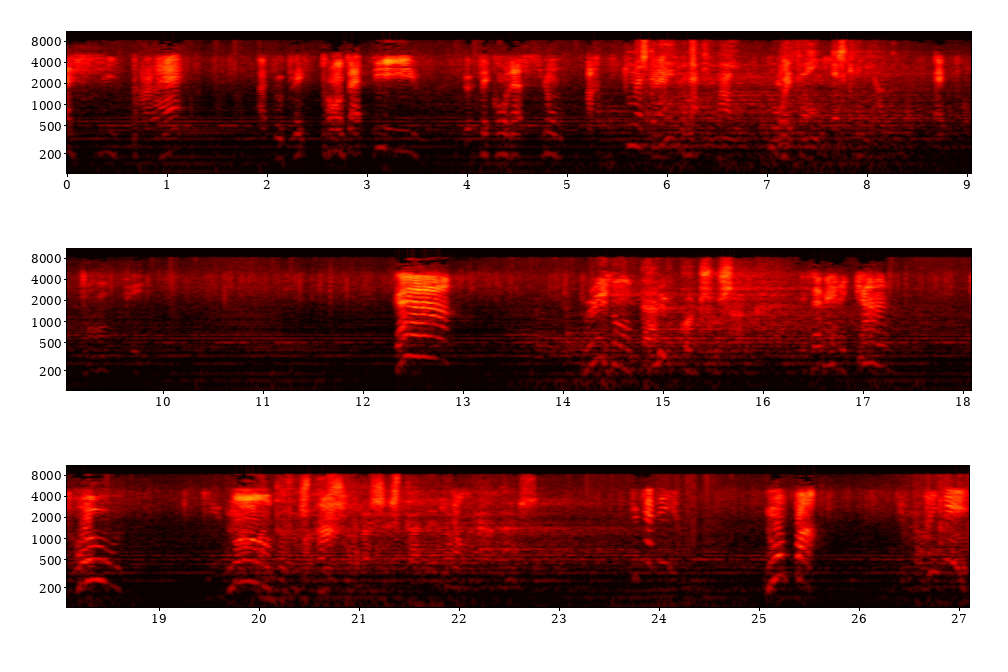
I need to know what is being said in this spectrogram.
ainsi prêt à toutes les tentatives de fécondation Nuestro artificielle héroe nacional, Dulce, escribió. être tenté. Car, de plus en plus, les Américains trouvent qu'ils manquent de C'est-à-dire, non pas d'ouvriers,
